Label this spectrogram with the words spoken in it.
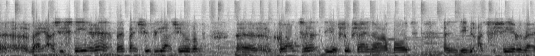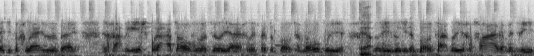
uh, wij assisteren bij, bij Superyachts Europe klanten die op zoek zijn naar een boot. En die adviseren wij, die begeleiden we bij. En dan gaan we eerst praten over wat wil je eigenlijk met een boot. En waarom wil je, ja. wil je, wil je een boot? Waar wil je gaan varen? Met wie?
